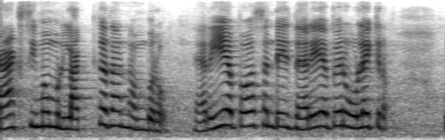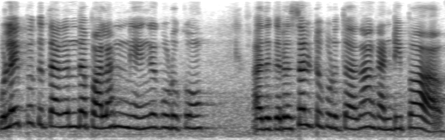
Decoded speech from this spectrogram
மேக்சிமம் லக்கை தான் நம்புகிறோம் நிறைய பர்சன்டேஜ் நிறைய பேர் உழைக்கிறோம். உழைப்புக்கு தகுந்த பலன் எங்கே கொடுக்கும்? அதுக்கு ரிசல்ட் கொடுத்தா தான் கண்டிப்பாக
